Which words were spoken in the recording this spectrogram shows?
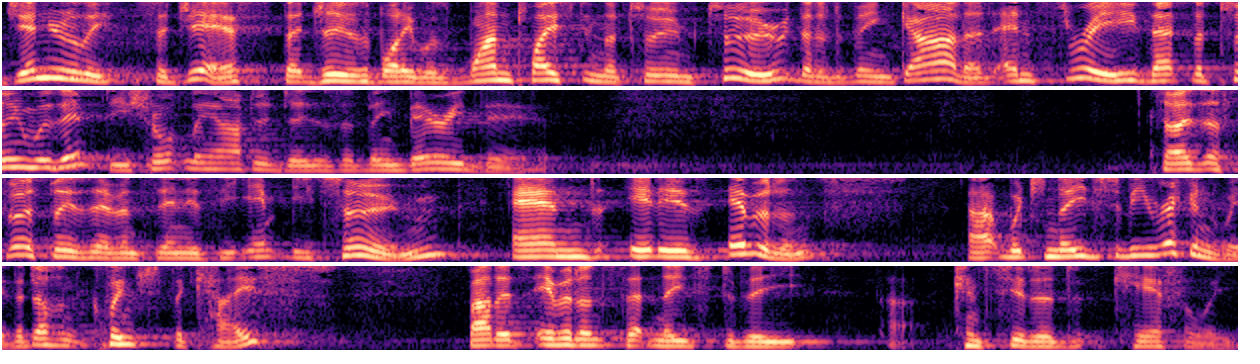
generally suggests that Jesus' body was one, placed in the tomb, two, that it had been guarded, and three, that the tomb was empty shortly after Jesus had been buried there. So, the first piece of evidence then is the empty tomb, and it is evidence uh, which needs to be reckoned with. It doesn't clinch the case, but it's evidence that needs to be considered carefully.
